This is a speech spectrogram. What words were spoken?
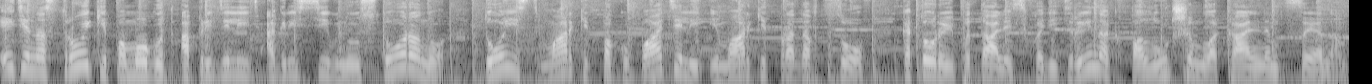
Эти настройки помогут определить агрессивную сторону, то есть маркет покупателей и маркет продавцов, которые пытались входить в рынок по лучшим локальным ценам.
